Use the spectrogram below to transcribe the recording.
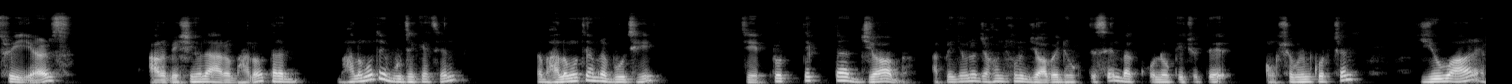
থ্রি ইয়ার্স, আরও বেশি হলে আরও ভালো। তারা ভালো মতোই বুঝে গেছেন ভালো মতোই আমরা বুঝি যে প্রত্যেকটা জব আপনি যেন যখন কোনো জবে ঢুকতেছেন বা কোনো কিছুতে অংশগ্রহণ করছেন, you are a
